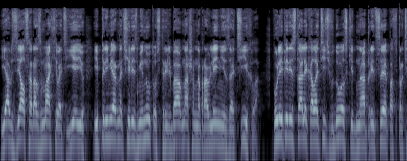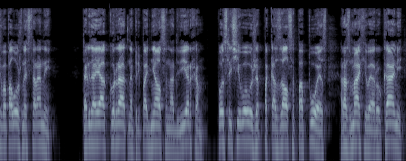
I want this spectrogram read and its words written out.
я взялся размахивать ею, и примерно через минуту стрельба в нашем направлении затихла. Пули перестали колотить в доски дна прицепа с противоположной стороны. Тогда я аккуратно приподнялся над верхом, после чего уже показался по пояс, размахивая руками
